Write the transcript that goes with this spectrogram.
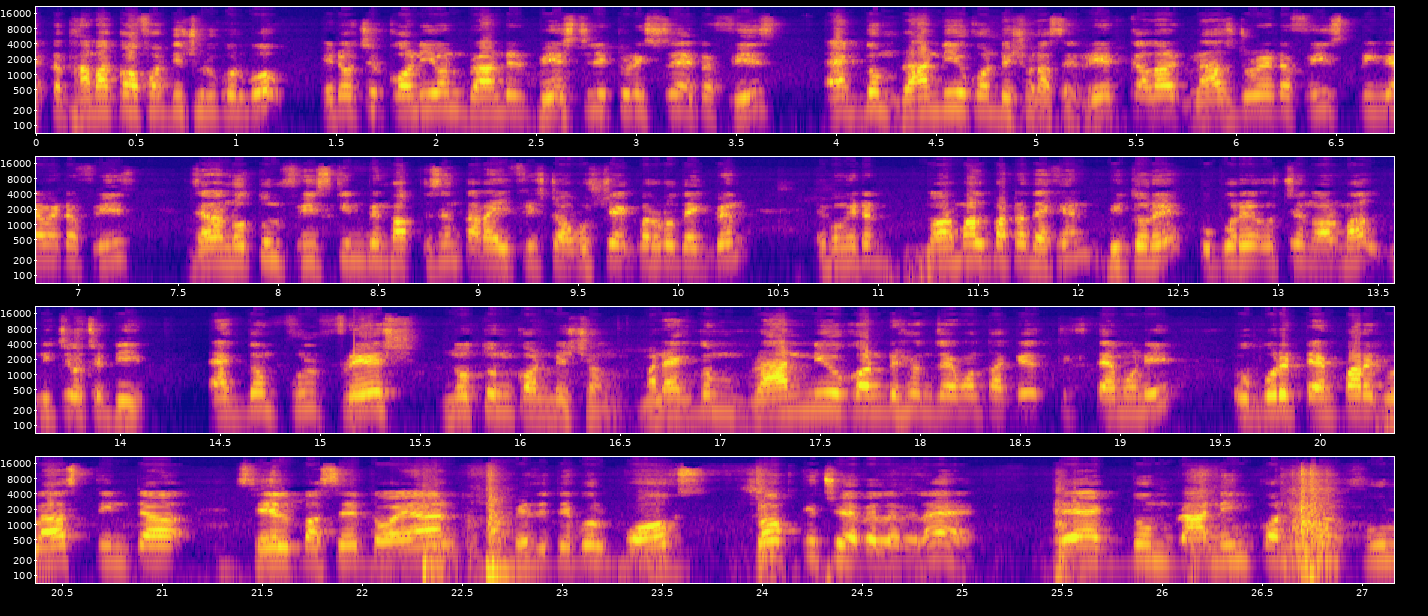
একটা ধামাকা অফার দিয়ে শুরু করব। এটা হচ্ছে কনিয়ন ব্র্যান্ডের বেস্ট ইলেকট্রনিক্স একটা ফ্রিজ একদম ব্র্যান্ড নিউ কন্ডিশন আছে। রেড কালার গ্লাস ডোর একটা ফ্রিজ প্রিমিয়াম একটা ফ্রিজ যারা নতুন ফ্রিজ কিনবেন ভাবতেছেন, তারা এই ফ্রিজটা অবশ্যই একবার হলো দেখবেন। এবং এটা নর্মাল পাটা দেখেন, ভিতরে, উপরে হচ্ছে নর্মাল নিচে হচ্ছে ডিপ একদম ফুল ফ্রেশ নতুন কন্ডিশন মানে একদম ব্র্যান্ড নিউ কন্ডিশন যেমন থাকে, ঠিক তেমনই। উপরে টেম্পার গ্লাস তিনটা সেলফ আছে ডয়ার ভেজিটেবল বক্স সবকিছু অ্যাভেলেবেল হ্যাঁ? একদম রানিং কন্ডিশন ফুল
